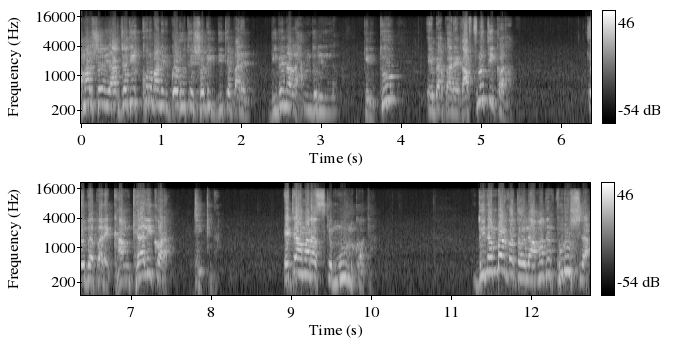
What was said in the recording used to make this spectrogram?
আমার শরীর, আর যদি কোরবানির গরুতে শরীর দিতে পারেন, দিবেন আলহামদুলিল্লাহ। কিন্তু এ ব্যাপারে গাফলতি করা এ ব্যাপারে খামখেয়ালি করা ঠিক না। এটা আমার আজকে মূল কথা। দুই নম্বর কথা হলো, আমাদের পুরুষরা,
